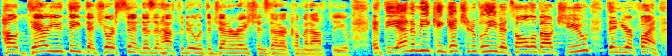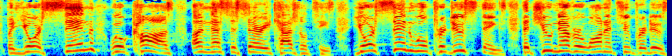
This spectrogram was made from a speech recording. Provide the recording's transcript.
How dare you think that your sin doesn't have to do with the generations that are coming after you? If the enemy can get you to believe it's all about you, then you're fine. But your sin will cause unnecessary casualties. Your sin will produce things that you never wanted to produce.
